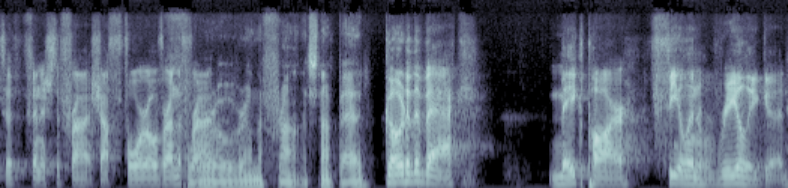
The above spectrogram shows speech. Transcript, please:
to finish the front. Shot four over on the Four front. over on the front. That's not bad. Go to the back, make par, feeling really good.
